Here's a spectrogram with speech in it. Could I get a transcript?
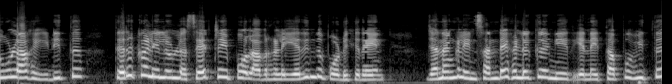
தூளாக இடித்து தெருக்களில் உள்ள சேற்றைப் போல் அவர்களை எரிந்து போடுகிறேன். ஜனங்களின் சண்டைகளுக்கு நீர் என்னை தப்புவித்து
